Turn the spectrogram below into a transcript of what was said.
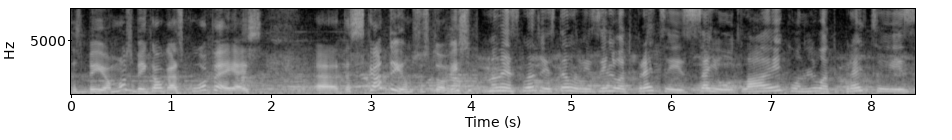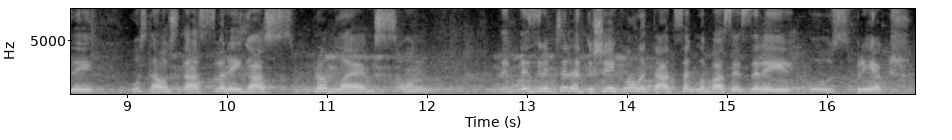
Tas bija, mums bija kaut kāds kopējais tas skatījums uz to visu. Man liekas, ka Latvijas televīzija ļoti precīzi sajūt laiku un ļoti precīzi uztaust tās svarīgās problēmas. Un es gribu cerēt, ka šī kvalitāte saglabāsies arī uz priekšu.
